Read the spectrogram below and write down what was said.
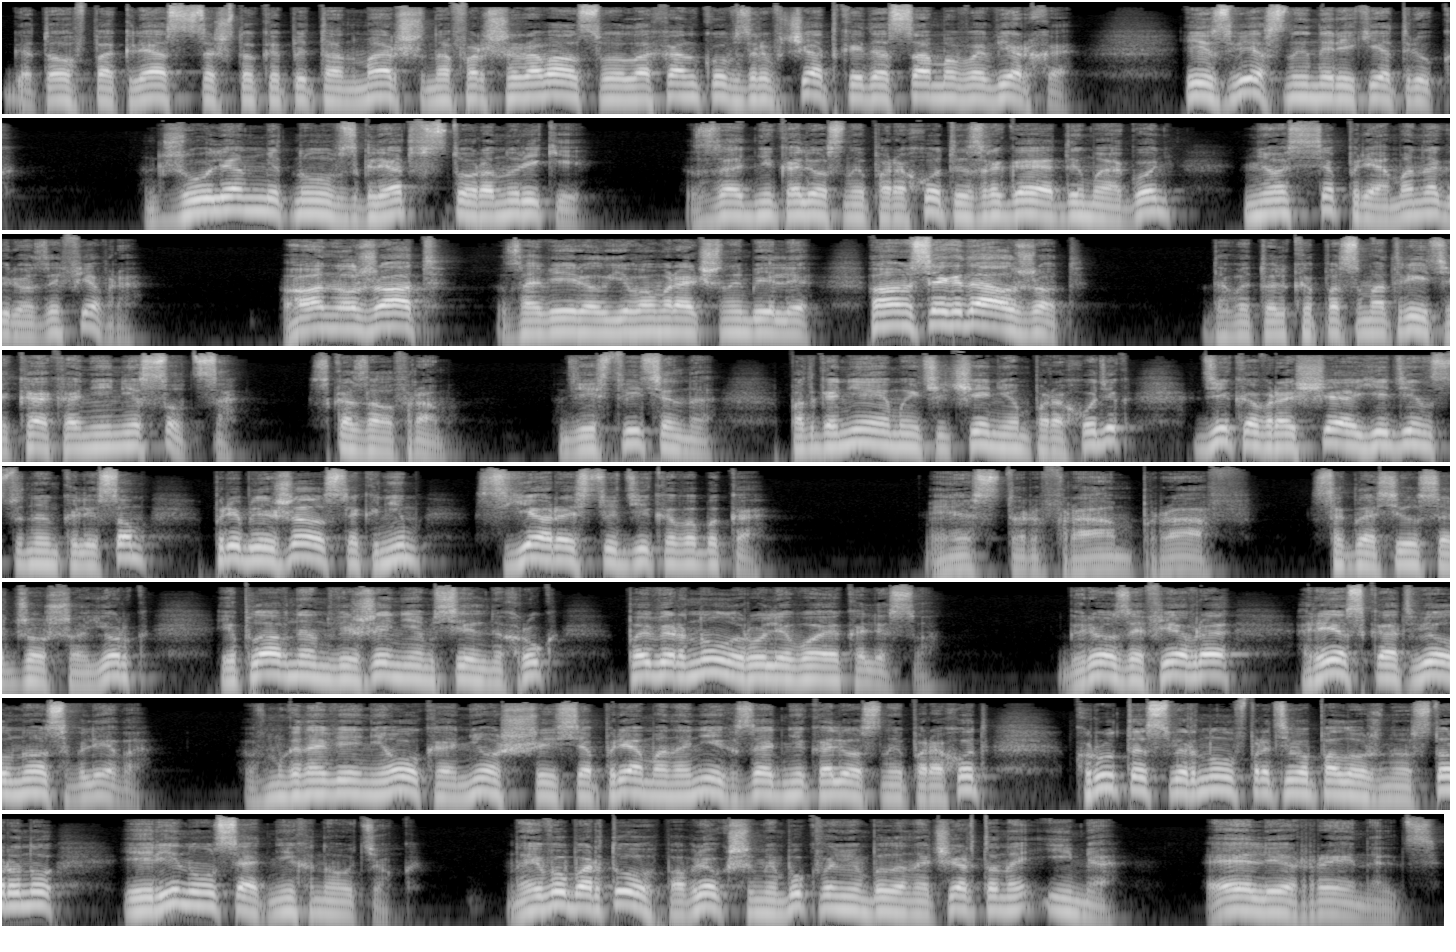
Готов поклясться, что капитан Марш нафаршировал свою лоханку взрывчаткой до самого верха. Известный на реке трюк. Джулиан метнул взгляд в сторону реки. Заднеколесный пароход, изрыгая дым и огонь, несся прямо на грезы Февра. «Он лжет!» — заверил его мрачный Билли. «Он всегда лжет!» «Да вы только посмотрите, как они несутся!» — сказал Фрам. Действительно, подгоняемый течением пароходик, дико вращая единственным колесом, приближался к ним с яростью дикого быка. «Мистер Фрам прав», — согласился Джошуа Йорк и плавным движением сильных рук повернул рулевое колесо. Греза Февра резко отвел нос влево. В мгновение ока, несшийся прямо на них заднеколесный пароход, круто свернул в противоположную сторону и ринулся от них на утек. На его борту поблекшими буквами было начертано имя — Элли Рейнольдс.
